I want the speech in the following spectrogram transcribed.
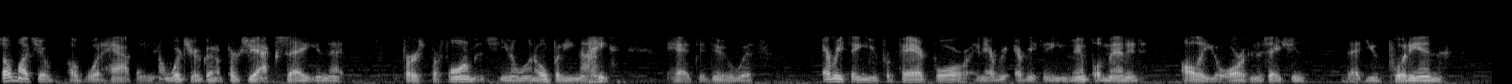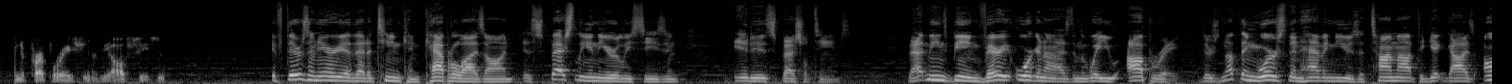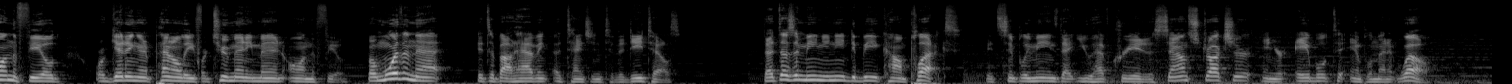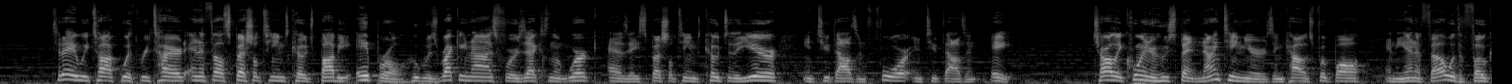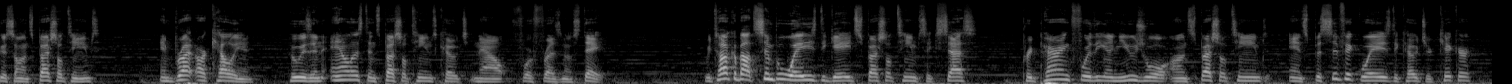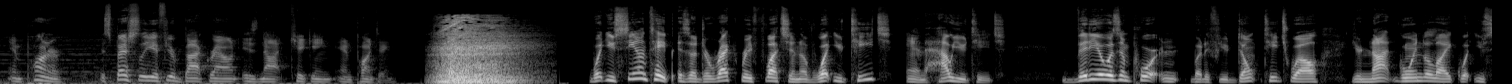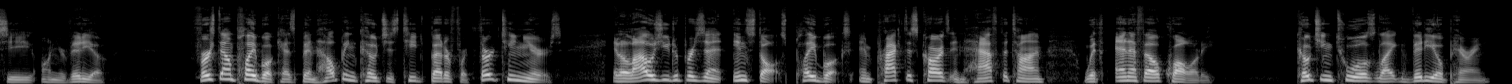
So much of, of what happened, and what you're going to project, say, in that first performance, you know, on opening night, had to do with everything you prepared for and every everything you implemented, all of your organization that you put in in the preparation of the off season. If there's an area that a team can capitalize on, especially in the early season, it is special teams. That means being very organized in the way you operate there's nothing worse than having to use a timeout to get guys on the field or getting a penalty for too many men on the field. But more than that, it's about having attention to the details. That doesn't mean you need to be complex. It simply means that you have created a sound structure and you're able to implement it well. Today, we talk with retired NFL special teams coach Bobby April, who was recognized for his excellent work as a special teams coach of the year in 2004 and 2008. Charlie Coiner, who spent 19 years in college football and the NFL with a focus on special teams, and Brett Arkelian, who is an analyst and special teams coach now for Fresno State. We talk about simple ways to gauge special team success, preparing for the unusual on special teams, and specific ways to coach your kicker and punter, especially if your background is not kicking and punting. What you see on tape is a direct reflection of what you teach and how you teach. Video is important, but if you don't teach well, you're not going to like what you see on your video. First Down Playbook has been helping coaches teach better for 13 years. It allows you to present installs, playbooks, and practice cards in half the time with NFL quality. Coaching tools like video pairing,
